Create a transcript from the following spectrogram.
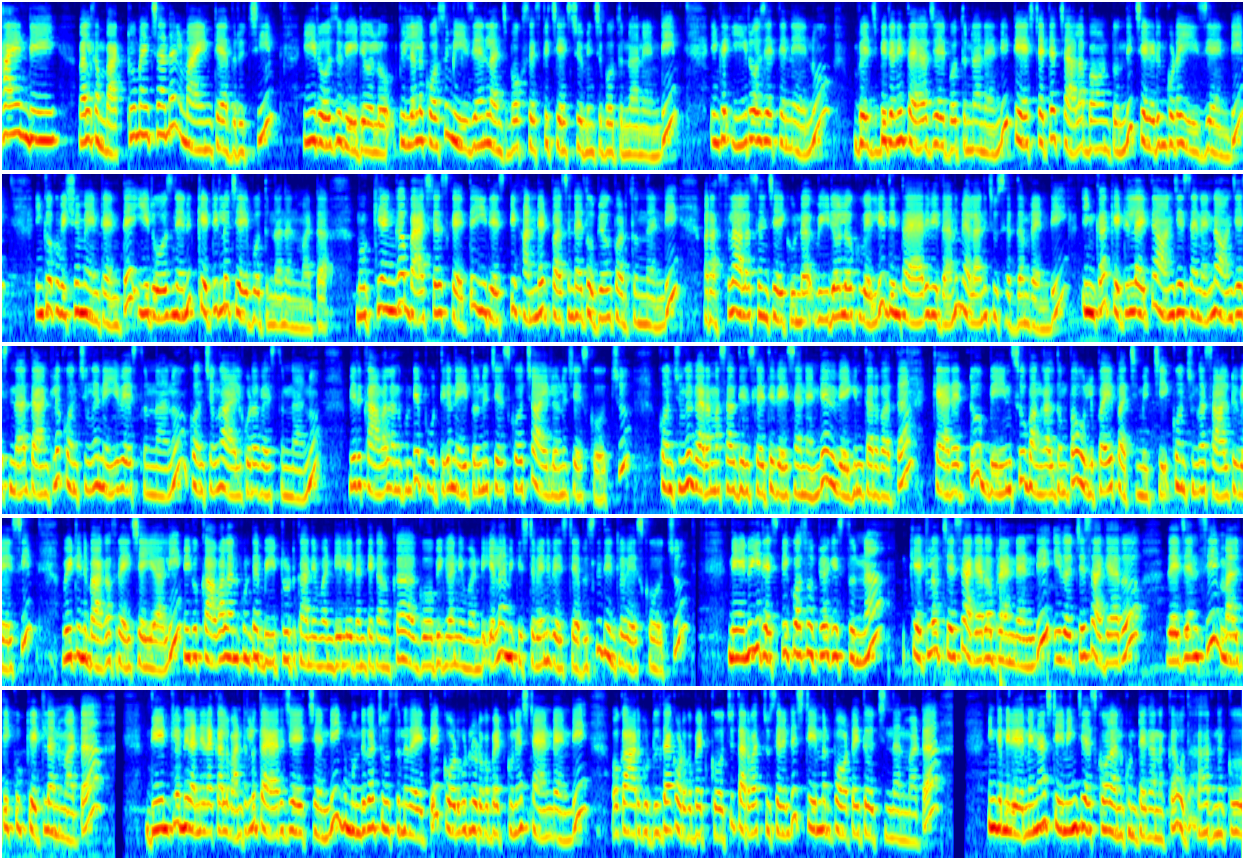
Hi అండి. Welcome back to my channel మా ఇంటి అభిరుచి. ఈరోజు వీడియోలో పిల్లల కోసం easy and lunch box recipe చేసి చూపించబోతున్నానండి. ఇంకా ఈరోజైతే నేను వెజ్ బిర్యానీ తయారు చేయబోతున్నానండి. టేస్ట్ అయితే చాలా బాగుంటుంది. చేయడం కూడా ఈజీ అండి. ఇంకొక విషయం ఏంటంటే ఈరోజు నేను కెటిల్లో చేయబోతున్నాను అనమాట ముఖ్యంగా బ్యాచిలర్స్కి అయితే ఈ రెసిపీ హండ్రెడ్ పర్సెంట్ అయితే ఉపయోగపడుతుందండి. మరి అస్సలు ఆలస్యం చేయకుండా వీడియోలోకి వెళ్ళి దీని తయారీ విధానం ఎలా అని చూసేద్దాం రండి. ఇంకా కెటిల్ అయితే ఆన్ చేశానండి. ఆన్ చేసిన దాంట్లో కొంచెంగా నెయ్యి వేస్తున్నాను. కొంచెం కొంచెంగా ఆయిల్ కూడా వేస్తున్నాను. మీరు కావాలనుకుంటే పూర్తిగా నెయ్యితోనూ చేసుకోవచ్చు ఆయిల్లోనూ చేసుకోవచ్చు. కొంచెంగా గరం మసాలా దినుసులు అయితే వేసానండి. అవి వేగిన తర్వాత క్యారెట్ బీన్స్ బంగాళదుంప ఉల్లిపాయ పచ్చిమిర్చి కొంచెంగా సాల్ట్ వేసి వీటిని బాగా ఫ్రై చేయాలి. మీకు కావాలనుకుంటే బీట్రూట్ కానివ్వండి లేదంటే కనుక గోబీ కానివ్వండి ఇలా మీకు ఇష్టమైన వెజిటేబుల్స్ని దీంట్లో వేసుకోవచ్చు. నేను ఈ రెసిపీ కోసం ఉపయోగిస్తున్న కెట్లు వచ్చేసి అగారో బ్రాండ్ అండి. ఇది వచ్చేసి Agaro regency multi cook kettle అనమాట దీంట్లో మీరు అన్ని రకాల వంటలు తయారు చేయొచ్చండి. ఇంక ముందుగా చూస్తున్నది అయితే కోడిగుడ్లు ఉడకబెట్టుకునే స్టాండ్ అండి. ఒక ఆరు గుడ్లు దాకా ఉడకబెట్టుకోవచ్చు. తర్వాత చూసారంటే స్టీమర్ పాట్ అయితే వచ్చిందనమాట. ఇంకా మీరు ఏమైనా స్టీమింగ్ చేసుకోవాలనుకుంటే కనుక ఉదాహరణకు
